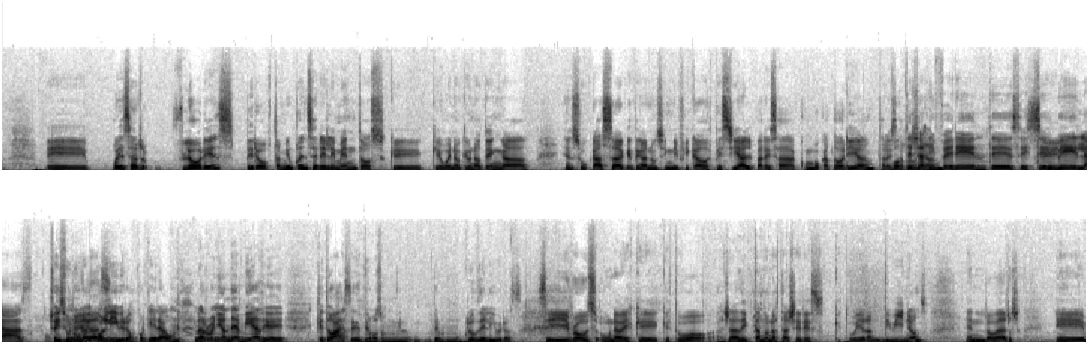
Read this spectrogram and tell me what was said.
puede ser flores, pero también pueden ser elementos que, que, bueno, que uno tenga en su casa, que tengan un significado especial para esa convocatoria, para Botellas diferentes, este, velas. Yo hice una, vez con libros, porque era una, reunión de amigas que todas eh, tenemos un, club de libros. Sí, Rose una vez que, estuvo allá dictando unos talleres que estuvieron divinos en Loverge, eh,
